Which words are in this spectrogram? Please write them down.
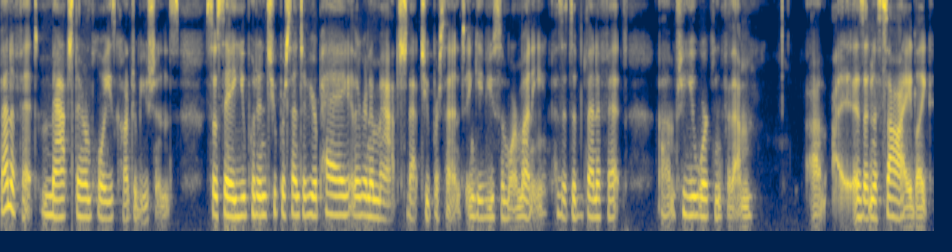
benefit, match their employees' contributions. So say you put in 2% of your pay, they're going to match that 2% and give you some more money because it's a benefit um, to you working for them um, as an aside, like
